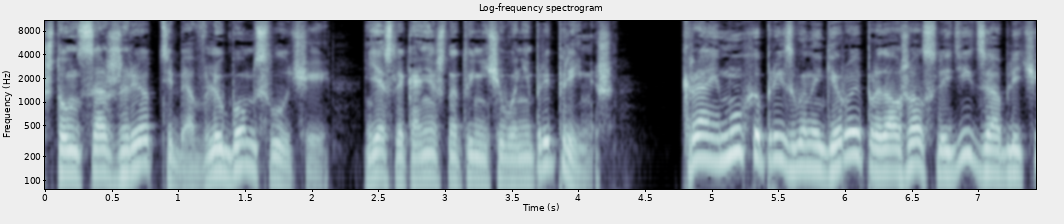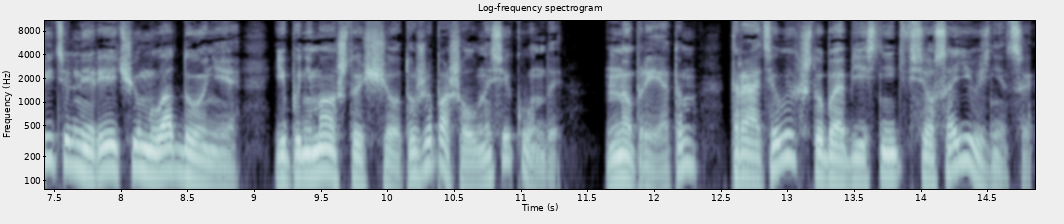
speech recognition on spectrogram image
что он сожрет тебя в любом случае, если, конечно, ты ничего не предпримешь. Край муха призванный герой продолжал следить за обличительной речью Младония и понимал, что счет уже пошел на секунды. Но при этом тратил их, чтобы объяснить все союзнице,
